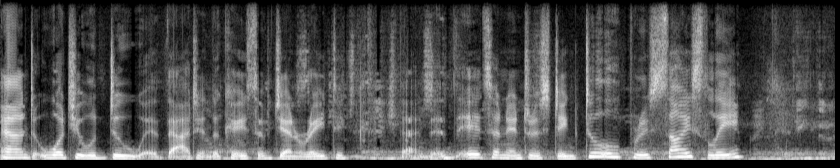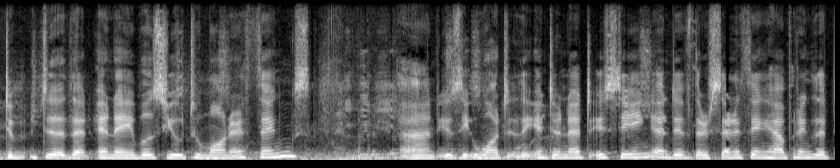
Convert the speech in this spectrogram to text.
and what you would do with that in the case of generating. It's an interesting tool precisely to, to, that enables you to monitor things? And you see what the internet is seeing? And if there's anything happening that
